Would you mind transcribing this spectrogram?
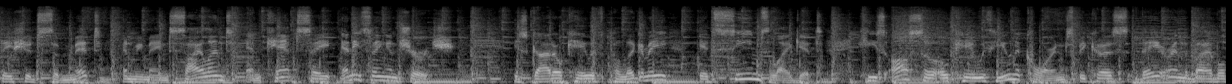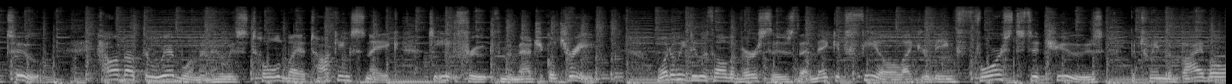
they should submit and remain silent and can't say anything in church? Is God okay with polygamy? It seems like it. He's also okay with unicorns because they are in the Bible too. How about the rib woman who is told by a talking snake to eat fruit from a magical tree? What do we do with all the verses that make it feel like you're being forced to choose between the Bible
